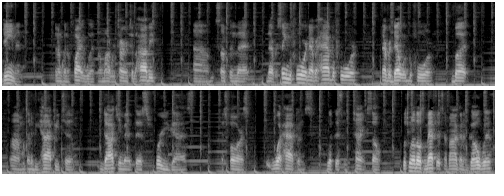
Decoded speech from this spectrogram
demon that I'm going to fight with on my return to the hobby. Um, something that never seen before, never had before, never dealt with before, but I'm going to be happy to document this for you guys as far as what happens with this in the tank. So, which one of those methods am I going to go with?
